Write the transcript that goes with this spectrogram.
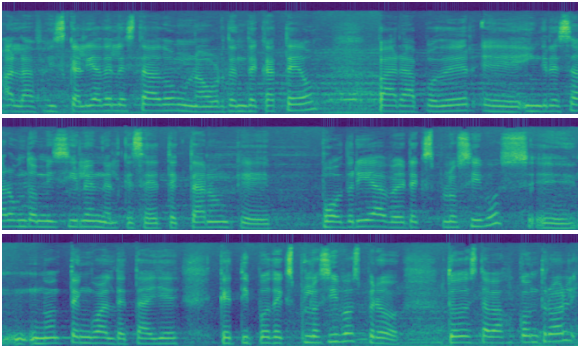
a la Fiscalía del Estado una orden de cateo para poder eh, ingresar a un domicilio en el que se detectaron que podría haber explosivos. Eh, no tengo al detalle qué tipo de explosivos, pero todo está bajo control.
